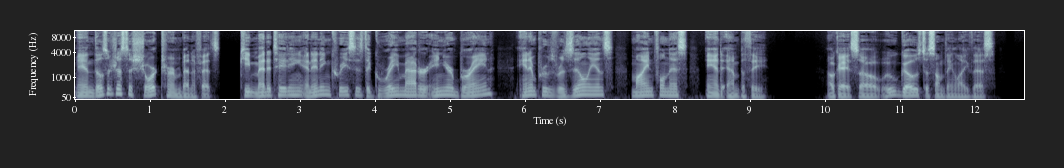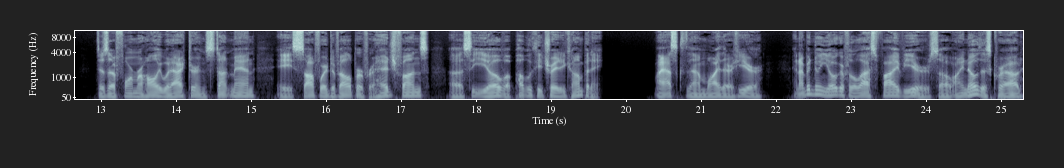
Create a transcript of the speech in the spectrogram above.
And those are just the short term benefits. Keep meditating, and it increases the gray matter in your brain and improves resilience, mindfulness, and empathy. Okay, so who goes to something like this? There's a former Hollywood actor and stuntman, a software developer for hedge funds, a CEO of a publicly traded company. I ask them why they're here, and I've been doing yoga for the last five years, so I know this crowd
